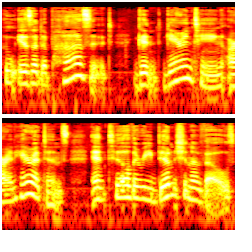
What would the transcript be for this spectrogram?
who is a deposit guaranteeing our inheritance until the redemption of those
